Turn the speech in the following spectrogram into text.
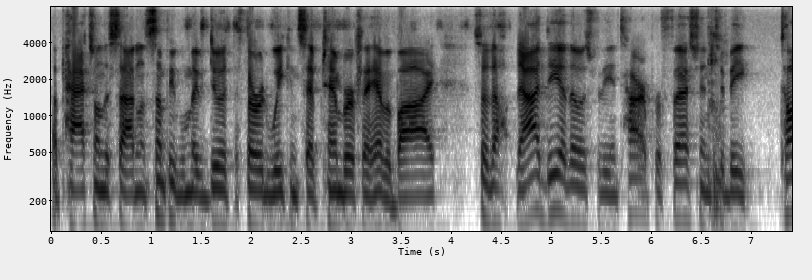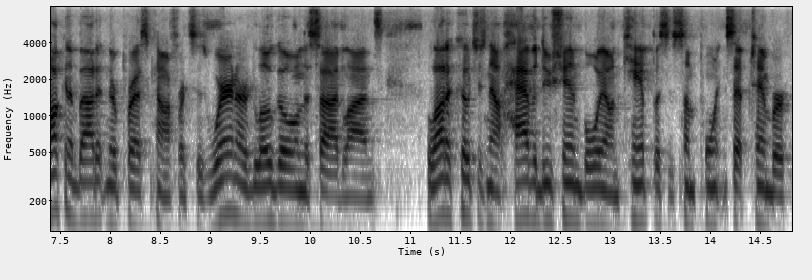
a patch on the sideline. Some people maybe do it the third week in September if they have a bye. So the, the idea, though, is for the entire profession to be talking about it in their press conferences, wearing our logo on the sidelines. A lot of coaches now have a Duchenne boy on campus at some point in September,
